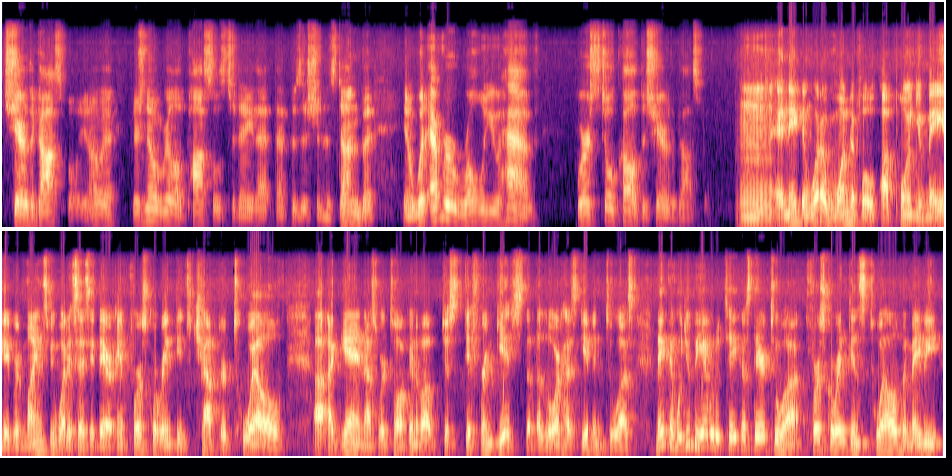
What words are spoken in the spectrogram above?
share the gospel you know? Uh, there's no real apostles today that that position is done but you know whatever role you have we're still called to share the gospel Mm, and Nathan, what a wonderful uh, point you made. It reminds me what it says there in First Corinthians chapter 12. Uh, again, as we're talking about just different gifts that the Lord has given to us. Nathan, would you be able to take us there to uh, First Corinthians 12 and maybe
